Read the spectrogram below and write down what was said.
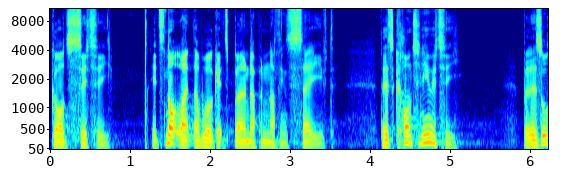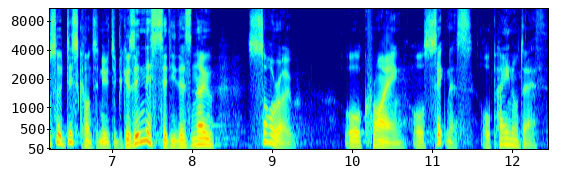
God's city. It's not like the world gets burned up and nothing's saved. There's continuity, but there's also discontinuity because in this city there's no sorrow or crying or sickness or pain or death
